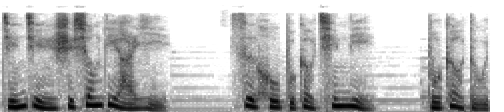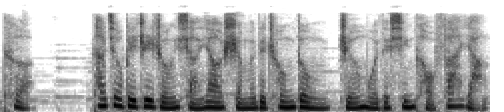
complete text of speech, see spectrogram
仅仅是兄弟而已，似乎不够亲密，不够独特。他就被这种想要什么的冲动折磨的心口发痒，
